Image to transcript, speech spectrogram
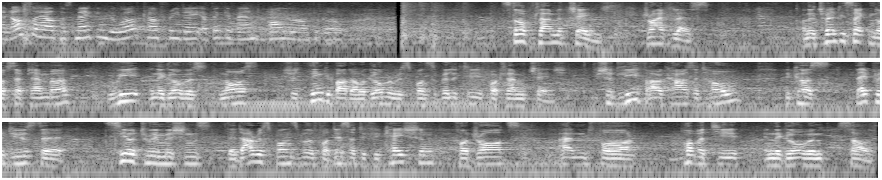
And also help us making the World Car Free Day a big event all around the globe. Stop climate change. Drive less. On the 22nd of September, we in the Global North should think about our global responsibility for climate change. We should leave our cars at home because they produce the CO2 emissions that are responsible for desertification, for droughts and for poverty in the global south.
